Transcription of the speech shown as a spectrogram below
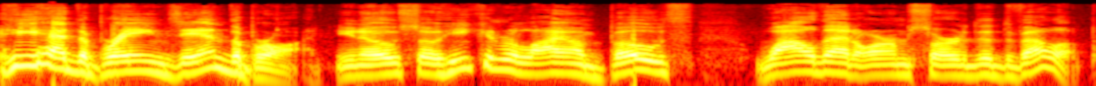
he had the brains and the brawn, you know, so he could rely on both while that arm started to develop.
